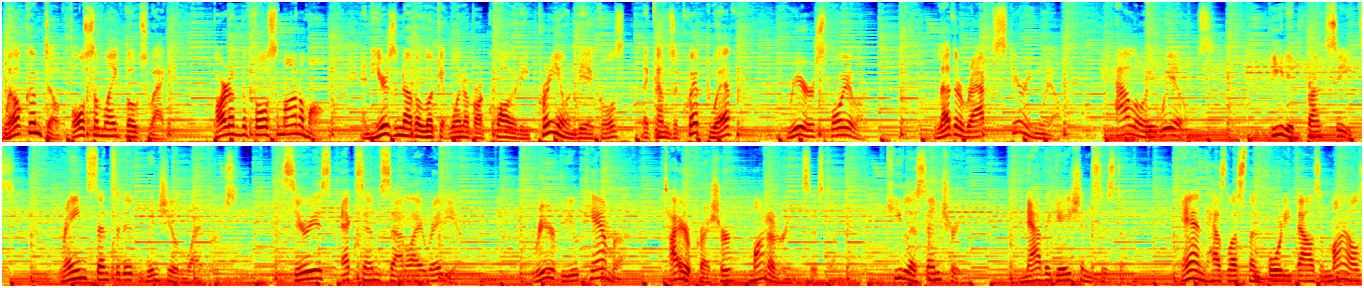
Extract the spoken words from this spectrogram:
Welcome to Folsom Lake Volkswagen, part of the Folsom Auto Mall. And here's another look at one of our quality pre owned vehicles that comes equipped with rear spoiler, leather wrapped steering wheel, alloy wheels, heated front seats, rain sensitive windshield wipers, Sirius XM satellite radio, rear view camera, tire pressure monitoring system, keyless entry, navigation system, and has less than 40,000 miles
